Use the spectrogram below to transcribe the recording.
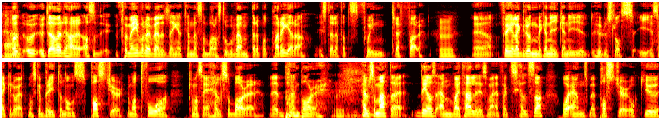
Eh, Och, och utöver det här, alltså, för mig var det väldigt länge att jag nästan bara stod och väntade på att parera istället för att få in träffar. mm, Eh, för hela grundmekaniken i hur du slåss i Sekiro är att man ska bryta någons posture. De har två, kan man säga, hälsobarer, eh, barer, Mm. hälsomätare. Dels en vitality som är faktiskt hälsa och en som är posture. Och ju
